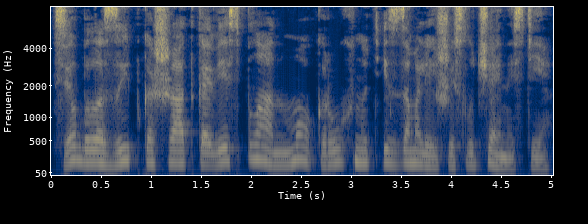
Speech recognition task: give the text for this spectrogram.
Все было зыбко, шатко, весь план мог рухнуть из-за малейшей случайности.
